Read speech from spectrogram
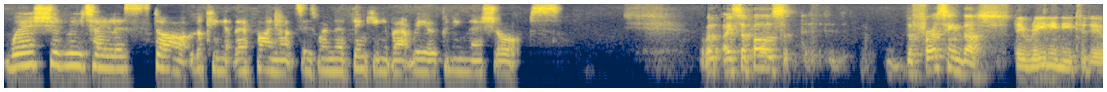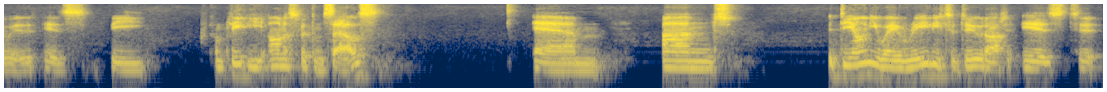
where should retailers start looking at their finances when they're thinking about reopening their shops? Well, I suppose the first thing that they really need to do is, is be completely honest with themselves. Um, and the only way really to do that is to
